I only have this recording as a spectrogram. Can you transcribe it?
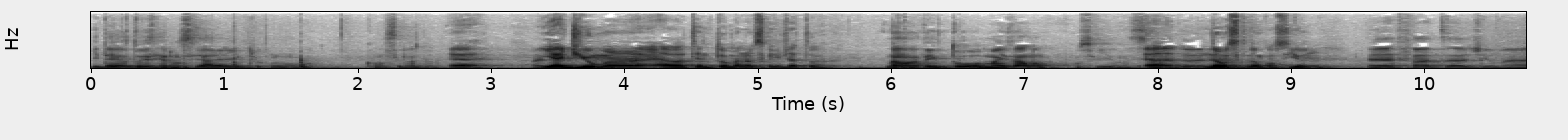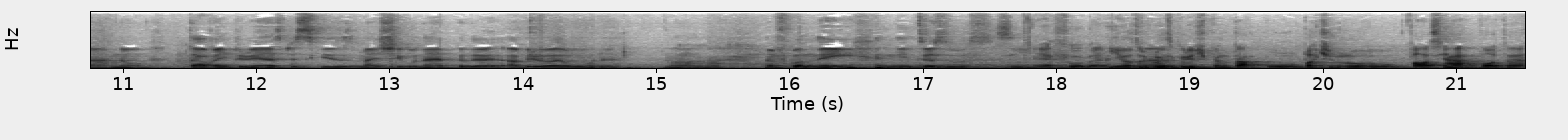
e daí os dois renunciaram e ele entrou como, como senador. É. E a Dilma, ela tentou, mas não se candidatou. Não, ela tentou, mas ela não conseguiu, né? É, não, se- não conseguiu, né? É fato, a Dilma não estava em primeiras pesquisas, mas chegou na época, de, abriu a urna, não, Aham. não ficou nem, nem entre as duas. Sim. É fogo, né? E outra coisa que eu queria te perguntar, o Partido Novo fala assim, ah, vota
